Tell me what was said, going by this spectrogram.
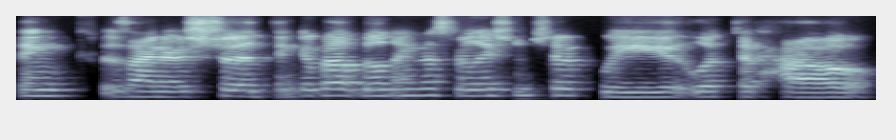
think designers should think about building this relationship, we looked at how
